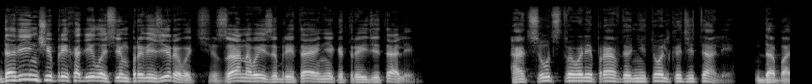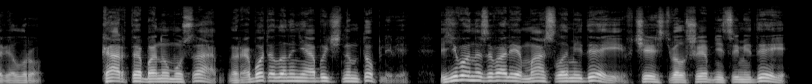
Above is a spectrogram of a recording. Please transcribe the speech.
Да Винчи приходилось импровизировать, заново изобретая некоторые детали. «Отсутствовали, правда, не только детали», — добавил Ро. Карта Бану-Муса работала на необычном топливе. Его называли масло Медеи в честь волшебницы Медеи,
